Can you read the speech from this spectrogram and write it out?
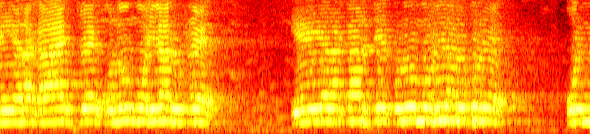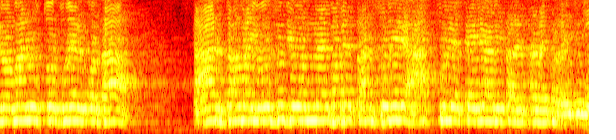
এই এলাকায় যে কোনো মহিলার উপরে এই এলাকার যে কোনো মহিলার উপরে অন্য মানুষ তো দূরের কথা তার জামাইও যদি অন্যায় ভাবে তার শরীরে হাত তুলে তাইলে আমি তারে থানায় পাঠাই দেবো।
